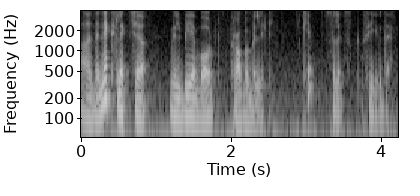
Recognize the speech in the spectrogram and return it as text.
Uh, the next lecture will be about probability okay? So let's see you there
